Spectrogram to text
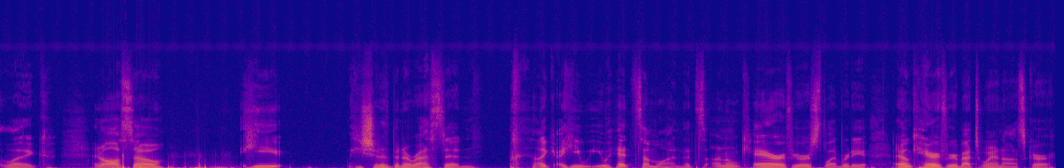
Like and also he he should have been arrested. Like he you hit someone. That's i don't care if you're a celebrity. I don't care if you're about to win an oscar.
